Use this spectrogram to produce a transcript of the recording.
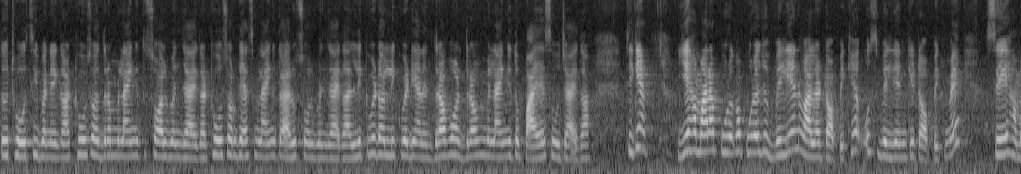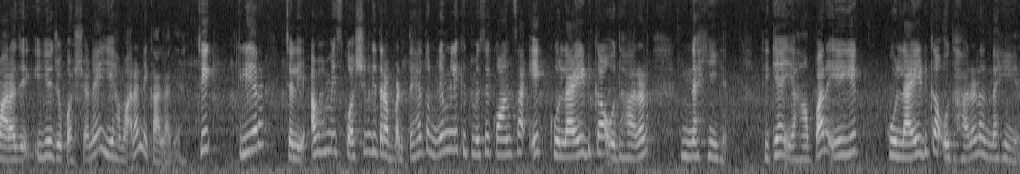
तो ठोस ही बनेगा, ठोस और द्रव मिलाएँगे तो सॉल बन जाएगा, ठोस और गैस मिलाएँगे तो एरोसोल बन जाएगा, लिक्विड और लिक्विड यानी द्रव और द्रव मिलाएँगे तो पायस हो जाएगा, ठीक है? ये हमारा पूरा का पूरा जो विलियन वाला टॉपिक है, उस विलियन के टॉपिक में से हमारा ये जो क्वेश्चन है, ये हमारा निकाला गया है, ठीक? क्लियर चलिए, अब हम इस क्वेश्चन की तरफ़ बढ़ते हैं तो निम्नलिखित में से कौन सा एक कोलाइड का उदाहरण नहीं है, ठीक है? यहाँ पर ये ये कोलाइड का उदाहरण नहीं है,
